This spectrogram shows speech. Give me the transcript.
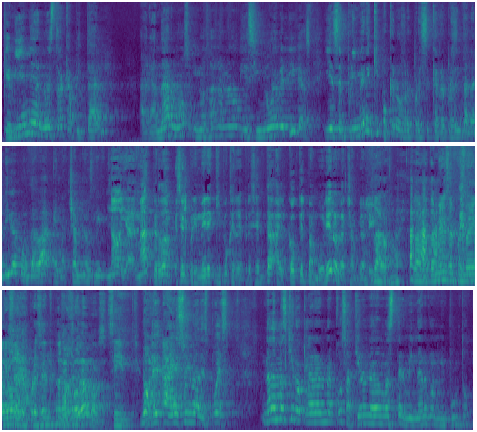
que viene a nuestra capital a ganarnos y nos ha ganado 19 ligas. Y es el primer equipo que, nos represe- que representa a la Liga Moldava en la Champions League. No, y además, perdón, es el primer equipo que representa al cóctel pambolero en la Champions League. Claro, claro, también es el primer O equipo sea, que representa. no jodamos. Sí. No, eh, a eso iba después. Nada más quiero aclarar una cosa, quiero nada más terminar con mi punto.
